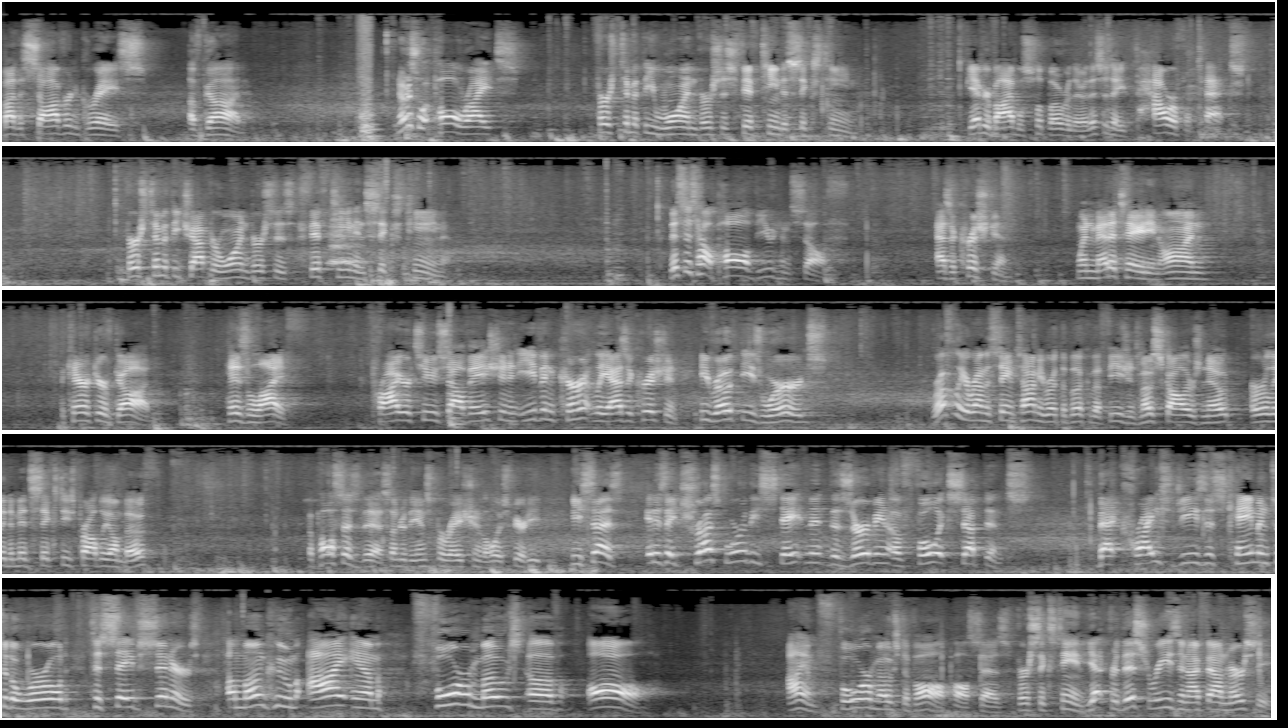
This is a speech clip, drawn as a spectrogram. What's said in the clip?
by the sovereign grace of God. Notice what Paul writes 1 Timothy 1, verses 15 to 16. If you have your Bibles, flip over there. This is a powerful text. 1 Timothy chapter 1 verses 15 and 16. This is how Paul viewed himself as a Christian when meditating on the character of God, his life prior to salvation, and even currently as a Christian. He wrote these words roughly around the same time he wrote the book of Ephesians. Most scholars note early to mid 60s, probably on both. But Paul says this under the inspiration of the Holy Spirit. He, he says, It is a trustworthy statement deserving of full acceptance that Christ Jesus came into the world to save sinners, among whom I am foremost of all. I am foremost of all, Paul says. Verse 16. Yet for this reason I found mercy,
